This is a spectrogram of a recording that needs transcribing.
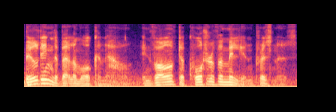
Building the Belomor Canal involved a quarter of a million prisoners.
